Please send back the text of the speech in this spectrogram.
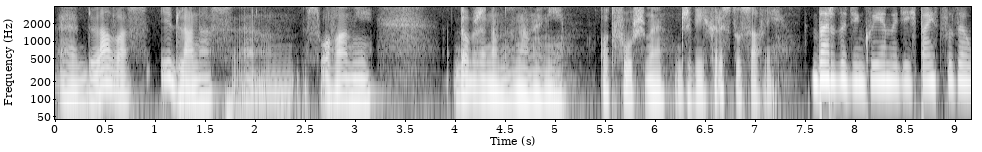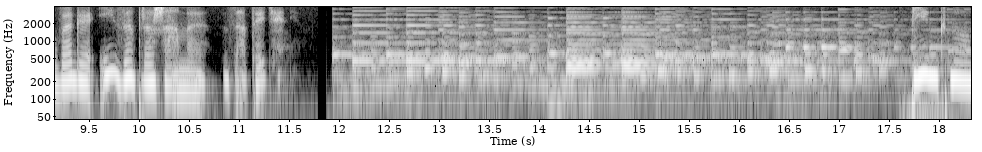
e, dla Was i dla nas e, słowami dobrze nam znanymi, otwórzmy drzwi Chrystusowi. Bardzo dziękujemy dziś Państwu za uwagę i zapraszamy za tydzień.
